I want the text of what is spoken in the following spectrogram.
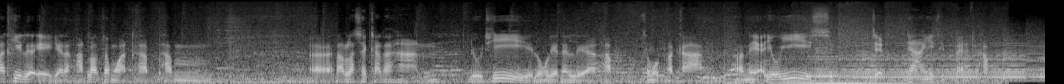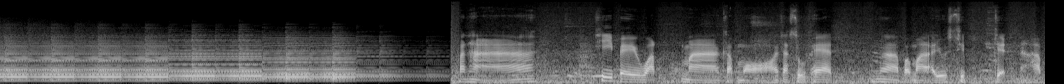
ว่าที่เรือเอกยานพัฒน์รอบจังหวัดครับทำรับราชการทหารอยู่ที่โรงเรียนในเรือครับ สมุทรปราการ ตอนนี้อายุ 27 ย่าง 28 ครับ ปัญหาที่ไปวัดมากับหมอจากสูแพทย์เมื่อประมาณอายุ 17 นะครับ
